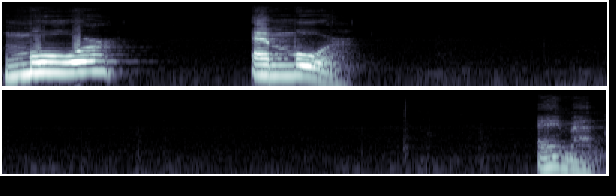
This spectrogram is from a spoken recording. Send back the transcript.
more and more. Amen.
